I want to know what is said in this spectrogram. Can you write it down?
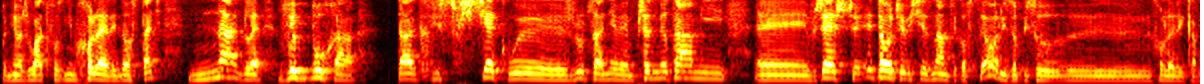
Ponieważ łatwo z nim cholery dostać, nagle wybucha, tak, jest wściekły, rzuca, nie wiem, przedmiotami, yy, wrzeszczy. To oczywiście znam tylko z teorii, z opisu yy, choleryka.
